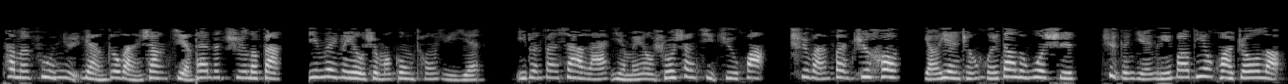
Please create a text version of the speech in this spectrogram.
他们父女两个晚上简单的吃了饭，因为没有什么共同语言，一顿饭下来也没有说上几句话。吃完饭之后，姚彦成回到了卧室。去跟严林煲电话粥了。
